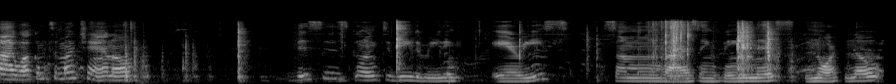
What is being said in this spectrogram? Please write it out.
Hi, welcome to my channel. This is going to be the reading Aries, Sun, Moon, Rising, Venus, North Node,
